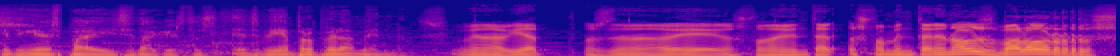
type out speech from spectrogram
que tinguem espais d'aquestos. Ens veiem properament. Ben aviat us donaré, us fomentaré, us fomentaré nous valors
